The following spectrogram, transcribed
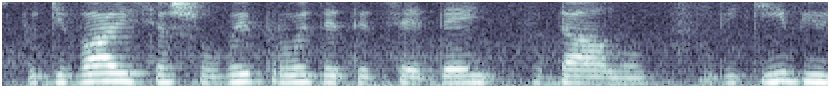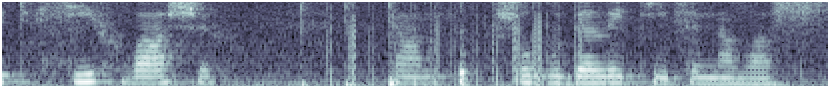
Сподіваюся, що ви пройдете цей день вдало. Відіб'ють всіх ваших там, що буде летіти на вас.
